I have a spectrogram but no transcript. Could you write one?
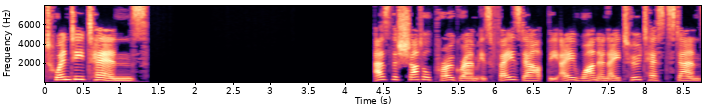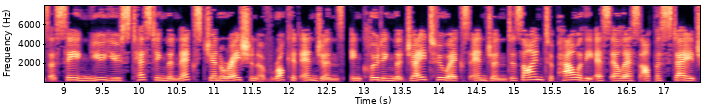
2010s as the shuttle program is phased out, the A1 and A2 test stands are seeing new use testing the next generation of rocket engines, including the J2X engine designed to power the SLS upper stage,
